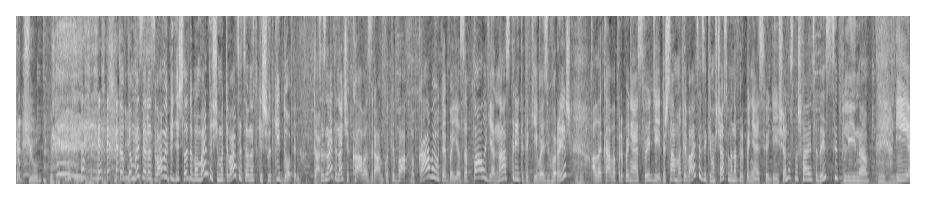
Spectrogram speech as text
качу. Тобто ми зараз з вами підійшли до моменту, що мотивація це у нас такий швидкий допінг. Це знаєте, наче кава зранку. Ти бахнув кави, у тебе є запал, є настрій, ти такий весь гориш, але кава припиняє свою дію. Тож сама мотивація з якимось часом вона припиняє свою дію. Що нас лишається? Дисципліна. І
